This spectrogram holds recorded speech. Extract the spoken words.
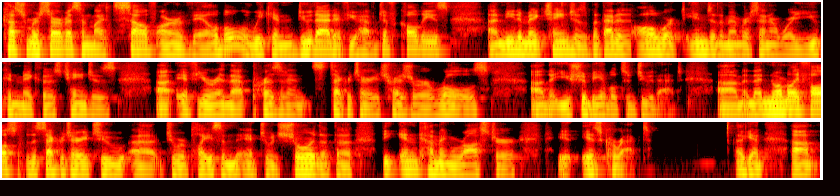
customer service and myself are available. We can do that if you have difficulties, uh, need to make changes, but that is all worked into the member center where you can make those changes uh, if you're in that president, secretary, treasurer roles. Uh, that you should be able to do that, um, and that normally falls to the secretary to uh, to replace and, and to ensure that the the incoming roster is correct again um,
